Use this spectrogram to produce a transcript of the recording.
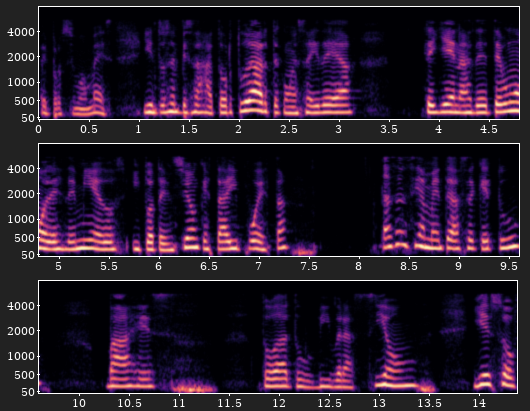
el próximo mes. Y entonces empiezas a torturarte con esa idea, te llenas de temores, de miedos y tu atención que está ahí puesta, tan sencillamente hace que tú bajes toda tu vibración y eso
